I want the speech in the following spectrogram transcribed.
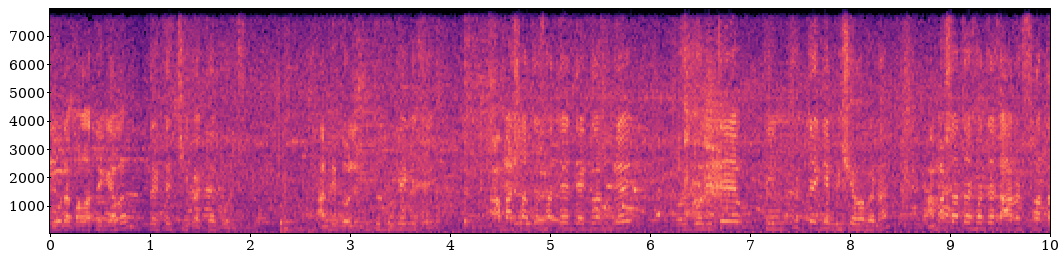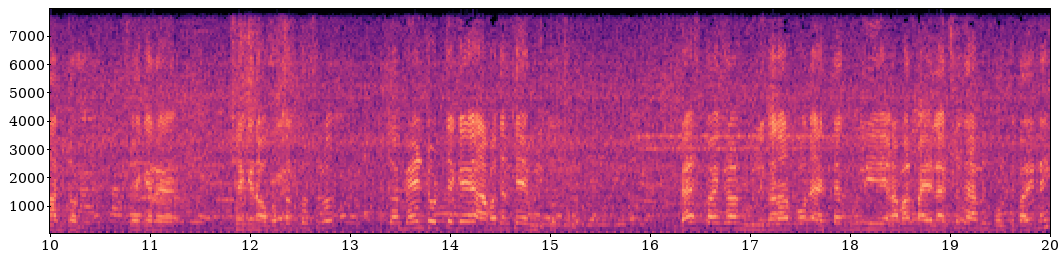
দৌড়ে পালাতে গেলাম একটা ছিপ একটা গলি ছিল। আমি গলির ভিতর ঢুকে গেছি। আমার সাথে সাথে দেখলাম যে ওই গলিতে তিন ফুট থেকে বেশি হবে না। আমার সাথে সাথে আরও সাত আটজন সেখানে সেখানে অবস্থান করছিল। তো মেন রোড থেকে আমাদেরকে এমনি করছিল। বেশ কয়েক রাউন্ড গুলি করার পর একটা গুলি আমার পায়ে লাগছে যে আমি বলতে পারি নাই।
